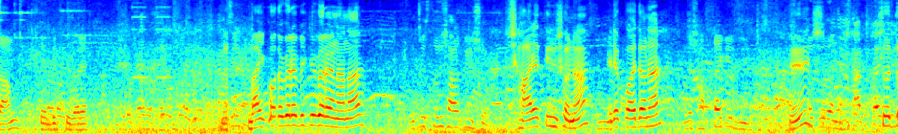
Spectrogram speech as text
দাম কে বিক্রি করে। ভাই কত করে বিক্রি করেন আনার? সাড়ে তিনশো। না? এটা কয় দানার? হ্যাঁ? চোদ্দ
